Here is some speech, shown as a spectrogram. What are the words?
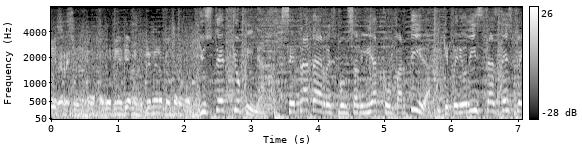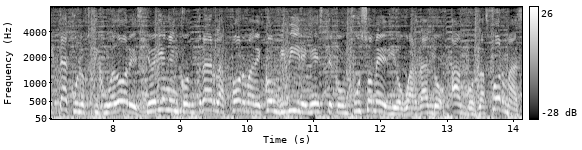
cuatro guerreros. definitivamente. Primero pensar en gol. ¿Y usted qué opina? Se trata de responsabilidad compartida y que periodistas de espectáculos y jugadores deberían encontrar la forma de convivir en este confuso medio guardando ambos las formas.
